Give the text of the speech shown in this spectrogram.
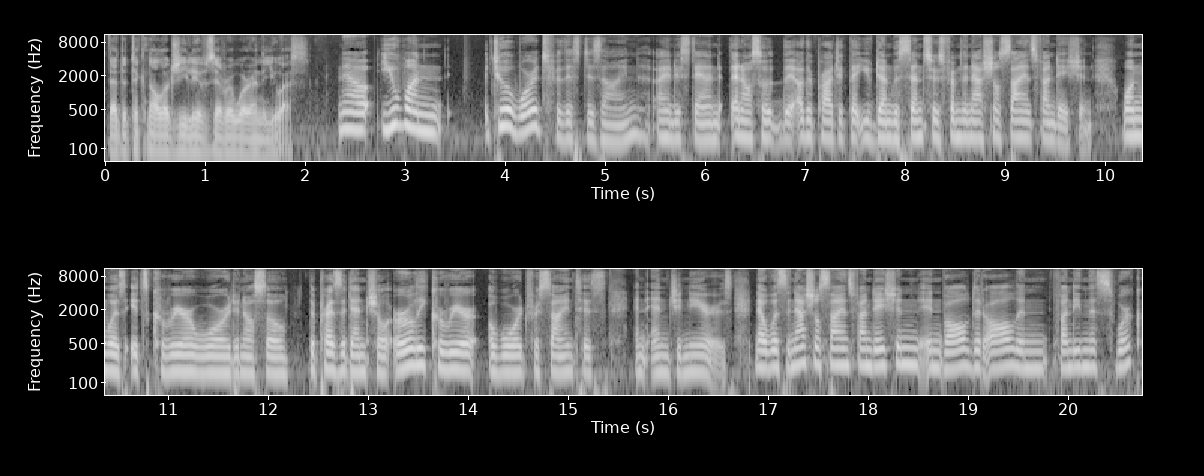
that the technology lives everywhere in the US. Now, you won two awards for this design, I understand, and also the other project that you've done with sensors from the National Science Foundation. One was its Career Award and also the Presidential Early Career Award for Scientists and Engineers. Now, was the National Science Foundation involved at all in funding this work?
